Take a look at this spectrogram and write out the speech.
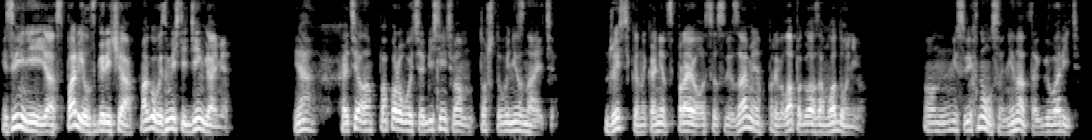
Извини, я спалил сгоряча, могу возместить деньгами. Я хотела попробовать объяснить вам то, что вы не знаете. Джессика наконец справилась со слезами, провела по глазам ладонью. Он не свихнулся, не надо так говорить.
